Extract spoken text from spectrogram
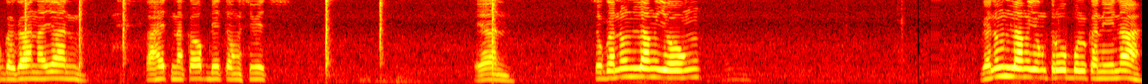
gagana yan kahit naka-off dito ang switch. Ayan. So ganun lang yung ganun lang yung trouble kanina.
